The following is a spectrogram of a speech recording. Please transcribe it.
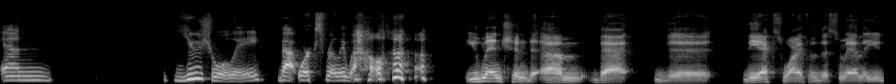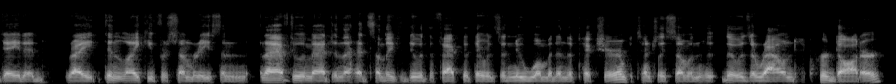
and usually that works really well. You mentioned um, that the the ex-wife of this man that you dated right didn't like you for some reason and i have to imagine that had something to do with the fact that there was a new woman in the picture and potentially someone who, that was around her daughter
